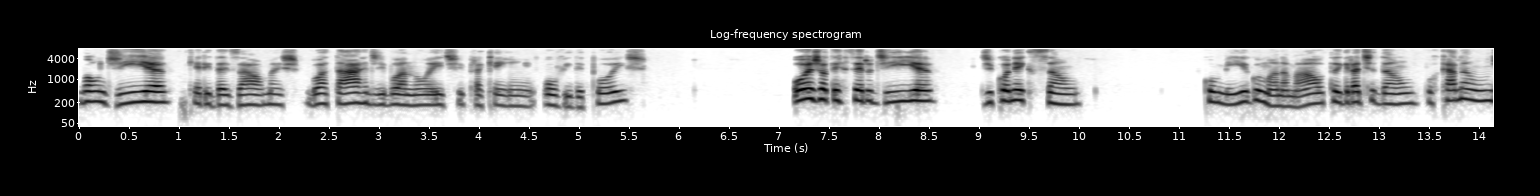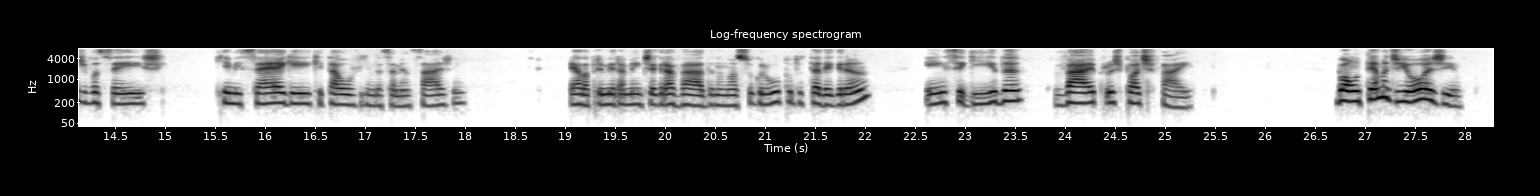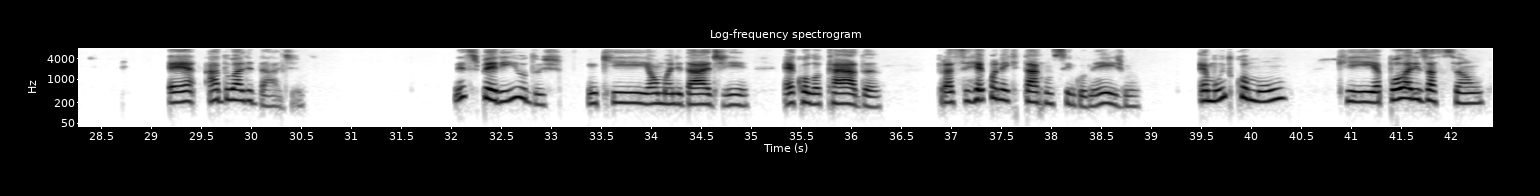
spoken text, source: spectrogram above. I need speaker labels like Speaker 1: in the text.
Speaker 1: Bom dia, queridas almas. Boa tarde, boa noite para quem ouvir depois. Hoje é o terceiro dia de conexão comigo, Mana Malta, e gratidão por cada um de vocês que me segue e que está ouvindo essa mensagem. Ela, primeiramente, é gravada no nosso grupo do Telegram e, em seguida, vai para o Spotify. Bom, o tema de hoje é a dualidade. Nesses períodos em que a humanidade é colocada para se reconectar consigo mesma, é muito comum que a polarização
